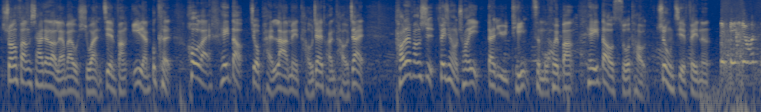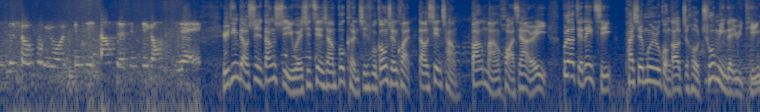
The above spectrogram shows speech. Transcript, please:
双方杀价到两百五十万，建方依然不肯。后来黑道就派辣妹讨债团讨债，讨债方式非常有创意。但雨婷怎么会帮黑道索讨中介费呢？其实我只是受雇于我经纪当时的经纪公司哎。雨婷表示，当时以为是建商不肯支付工程款，到现场帮忙画虾而已，不了解内情。拍摄沐浴乳广告之后出名的雨婷，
